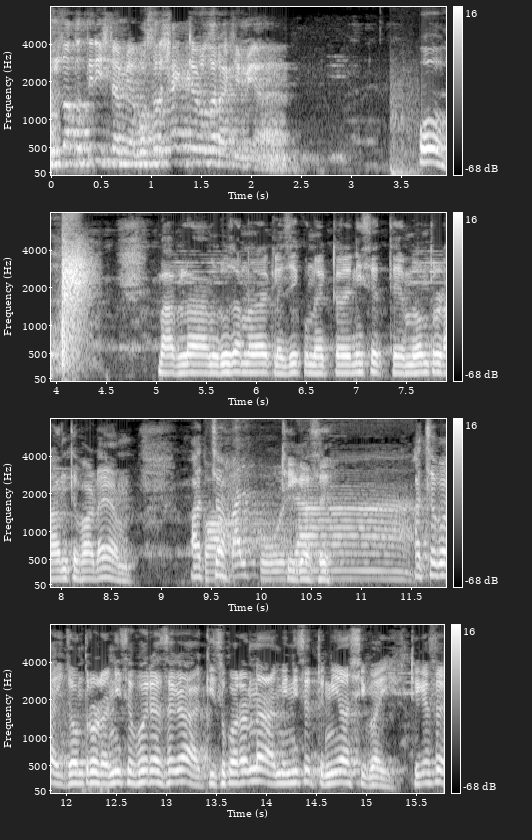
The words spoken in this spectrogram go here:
রোজা তো তিরিশটা মিয়া বছরে ষাটটা রোজা রাখি মিয়া। ও ভাবলাম রোজা না রাখলে যে কোনো একটা নিচের তে যন্ত্রটা আনতে পাঠায়াম আচ্ছা ঠিক আছে। আচ্ছা ভাই যন্ত্রটা নিচে পড়ে আছে গা কিছু করার না আমি নিচের তে নিয়ে আসি ভাই ঠিক আছে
